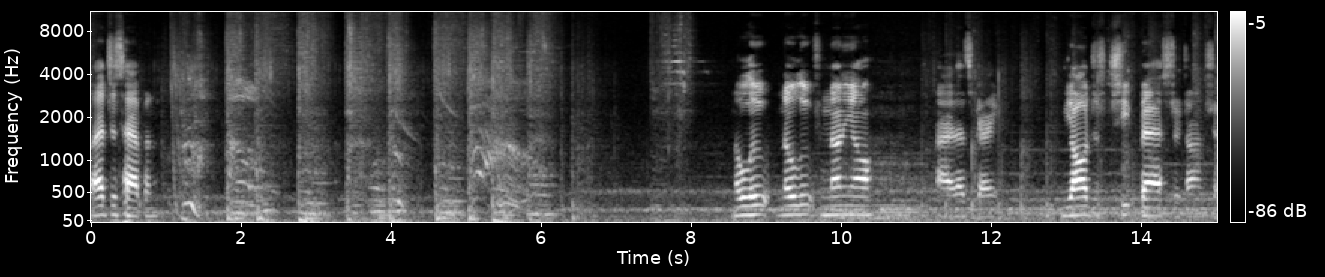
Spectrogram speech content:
that just happened. No loot, no loot from none of y'all. Alright, that's great. Y'all just cheap bastards, aren't you?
